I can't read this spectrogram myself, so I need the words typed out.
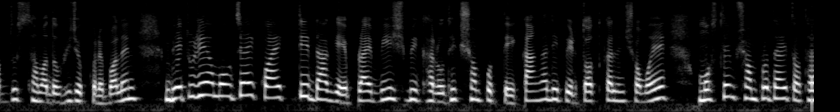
আব্দুস সামাদ অভিযোগ করে বলেন, ভেটুরিয়া মৌজায় কয়েকটি দাগে প্রায় বিশ বিঘার অধিক সম্পত্তি কাঙ্গাদ্বীপের তৎকালীন সময়ে মুসলিম সম্প্রদায় তথা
